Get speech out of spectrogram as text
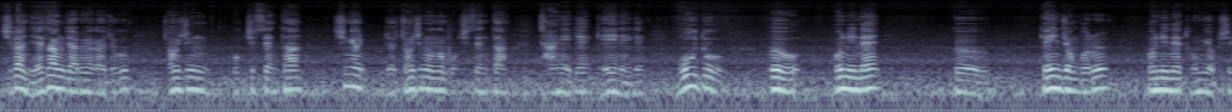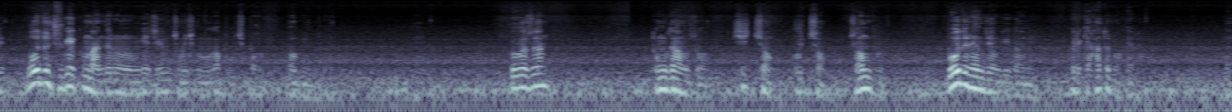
질환 예상자로 해가지고 정신복지센터, 신경, 저 정신건강복지센터 장에게, 개인에게 모두 그 본인의 그 개인 정보를 본인의 동의 없이 모두 주게끔 만들어 놓은 게 지금 정신건강복지법입니다. 그것은 동사무소, 시청, 구청, 전부 모든 행정기관이 그렇게 하도록 해라. 네.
